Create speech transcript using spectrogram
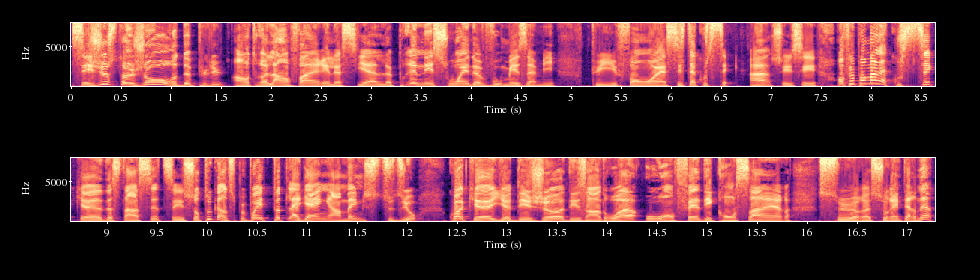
c'est juste un jour de plus entre l'enfer et le ciel. Prenez soin de vous mes amis. Puis ils font euh, c'est acoustique, hein, c'est c'est on fait pas mal acoustique euh, de ce temps-ci, c'est surtout quand tu peux pas être toute la gang en même studio, quoique il y a déjà des endroits où on fait des concerts sur sur internet.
